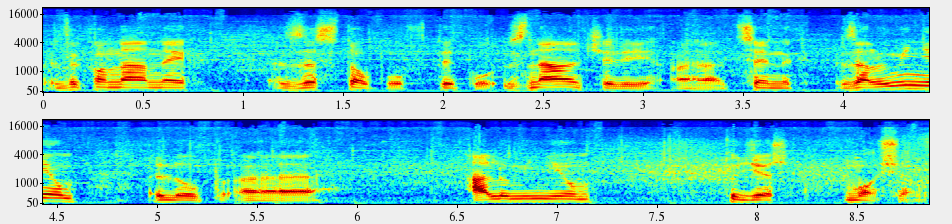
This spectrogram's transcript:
wykonanych ze stopów typu znal, czyli e, cynk z aluminium lub aluminium, tudzież mosiąc.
